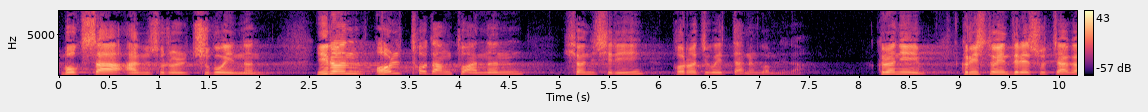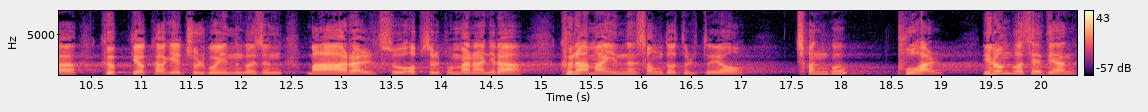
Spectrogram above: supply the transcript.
목사 안수를 주고 있는 이런 얼토당토 않는 현실이 벌어지고 있다는 겁니다. 그러니 그리스도인들의 숫자가 급격하게 줄고 있는 것은 말할 수 없을 뿐만 아니라 그나마 있는 성도들도요, 천국, 부활, 이런 것에 대한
